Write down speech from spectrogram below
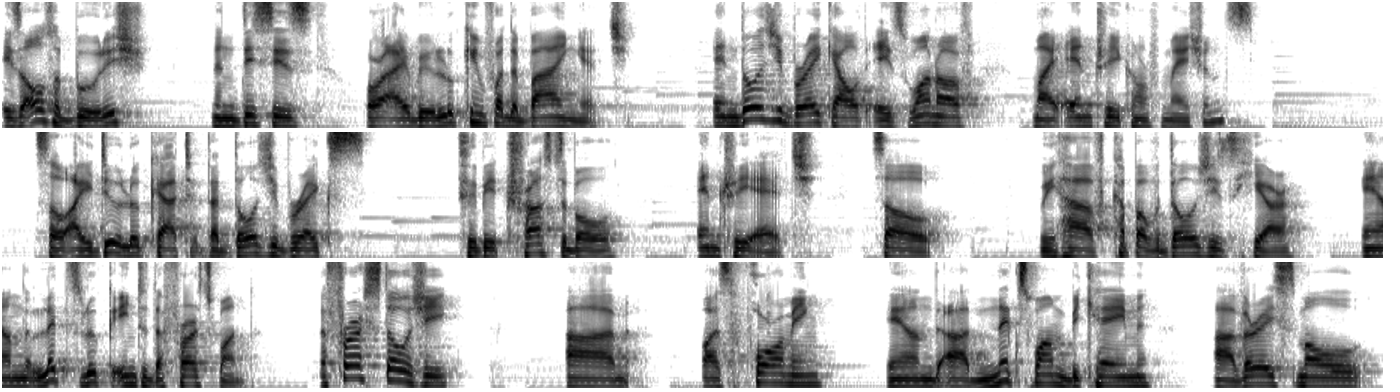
is also bullish, then this is or I will be looking for the buying edge. And Doji breakout is one of my entry confirmations. So I do look at the Doji breaks to be trustable entry edge. So we have a couple of dojis here and let's look into the first one. The first doji um, was forming and uh, next one became a very small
